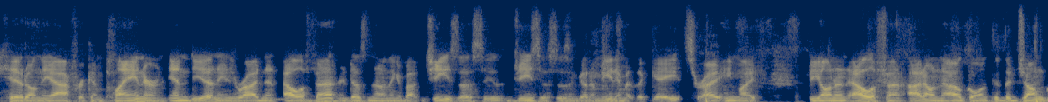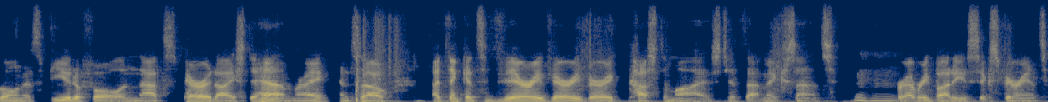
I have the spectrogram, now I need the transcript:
kid on the African plain or in India and he's riding an elephant and doesn't know anything about Jesus. He, Jesus isn't going to meet him at the gates, right? He might be on an elephant, I don't know, going through the jungle and it's beautiful and that's paradise to him, right? And so I think it's very, very, very customized, if that makes sense mm-hmm. for everybody's experience.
